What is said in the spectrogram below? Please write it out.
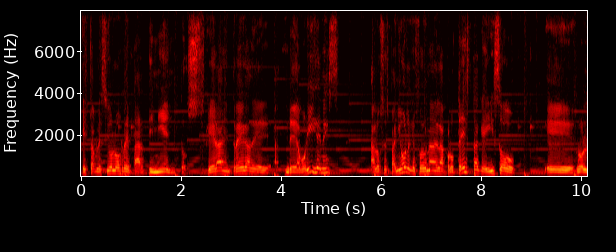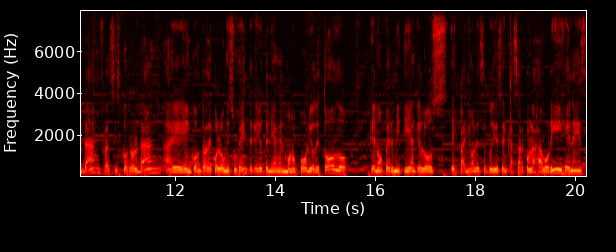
estableció los repartimientos, que era entrega de, aborígenes a los españoles, que fue una de las protestas que hizo eh, Roldán, Francisco Roldán, eh, en contra de Colón y su gente, que ellos tenían el monopolio de todo, que no permitían que los españoles se pudiesen casar con las aborígenes,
